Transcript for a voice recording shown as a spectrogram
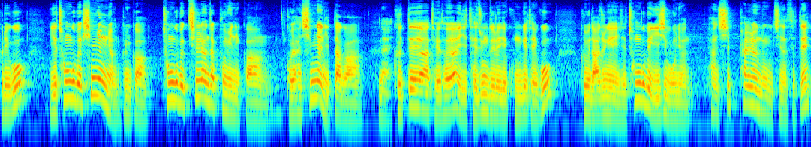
그리고 이게 1916년 그러니까 1907년 작품이니까 거의 한 10년 있다가 네. 그때야 돼서야 이제 대중들에게 공개되고 그리고 나중에 이제 1925년 한 18년 정도 지났을 때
